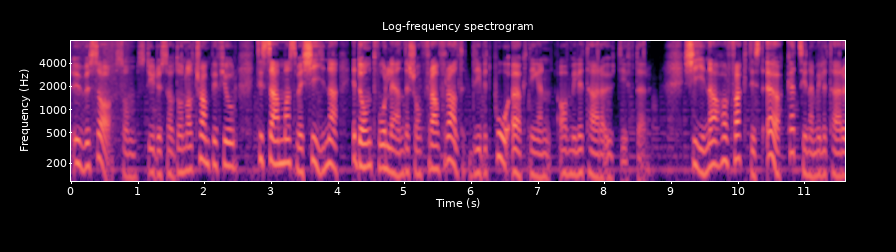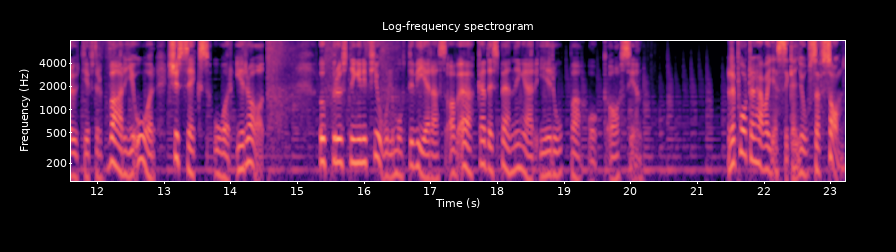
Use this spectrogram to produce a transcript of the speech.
USA, som styrdes av Donald Trump i fjol, tillsammans med Kina är de två länder som framförallt drivit på ökningen av militära utgifter. Kina har faktiskt ökat sina militära utgifter varje år 26 år i rad. Upprustningen i fjol motiveras av ökade spänningar i Europa och Asien. Reporter här var Jessica Josefsson.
